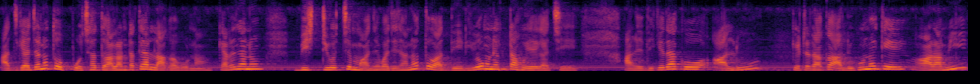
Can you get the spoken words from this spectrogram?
আজকে আর জানো তো, পোছা দালানটাতে আর লাগাবো না। কেন জানো? বৃষ্টি হচ্ছে মাঝে মাঝে, জানো তো? আর দেরিও অনেকটা হয়ে গেছে। আর এদিকে দেখো, আলু, কেটে রাখা আলুগুলোকে আর আমি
